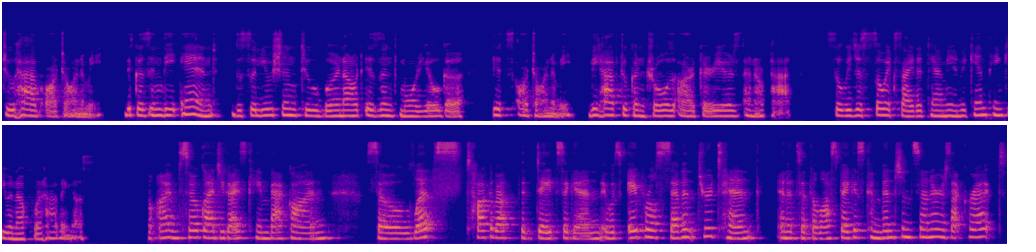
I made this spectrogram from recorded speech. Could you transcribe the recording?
to have autonomy. Because in the end, the solution to burnout isn't more yoga it's autonomy. We have to control our careers and our path. So we're just so excited, Tammy, and we can't thank you enough for having us. I'm so glad you guys came back on. So let's talk about the dates again. It was April 7th through 10th, and it's at the Las Vegas Convention Center. Is that correct?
